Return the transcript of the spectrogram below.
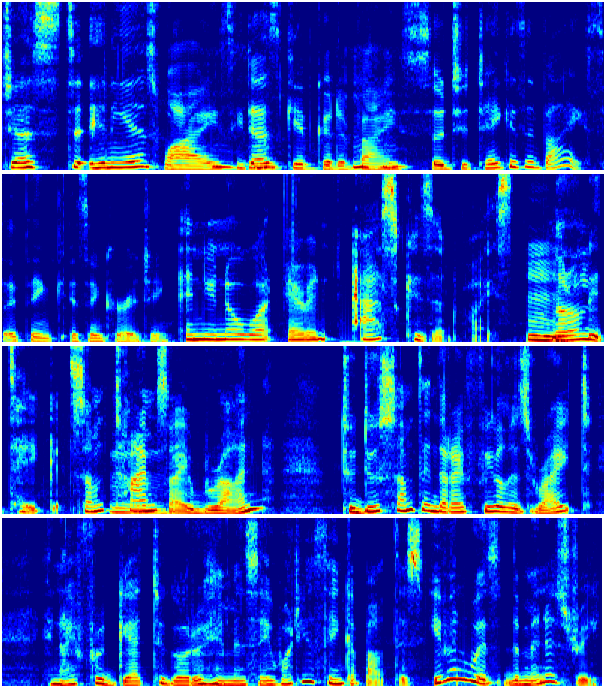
just, and he is wise. He does give good advice. So to take his advice, I think, is encouraging. and you know what Erin ask his advice mm. not only take it sometimes mm. i run to do something that i feel is right and i forget to go to him and say what do you think about this even with the ministry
